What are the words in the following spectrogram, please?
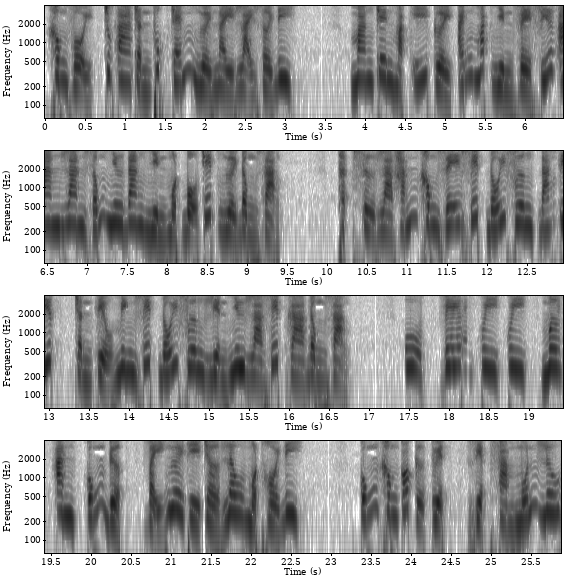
Không vội, chúng ta trần thúc chém người này lại rời đi. Mang trên mặt ý cười ánh mắt nhìn về phía An Lan giống như đang nhìn một bộ chết người đồng dạng. Thật sự là hắn không dễ giết đối phương đáng tiếc, Trần Tiểu Minh giết đối phương liền như là giết gà đồng dạng. U, V, Quy, Quy, mơ, ăn cũng được, vậy ngươi thì chờ lâu một hồi đi. Cũng không có cử tuyệt, Diệp Phàm muốn lưu,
